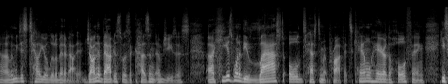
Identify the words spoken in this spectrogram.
Uh, let me just tell you a little bit about it. John the Baptist was a cousin of Jesus. Uh, he is one of the last Old Testament prophets, camel hair, the whole thing. He's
